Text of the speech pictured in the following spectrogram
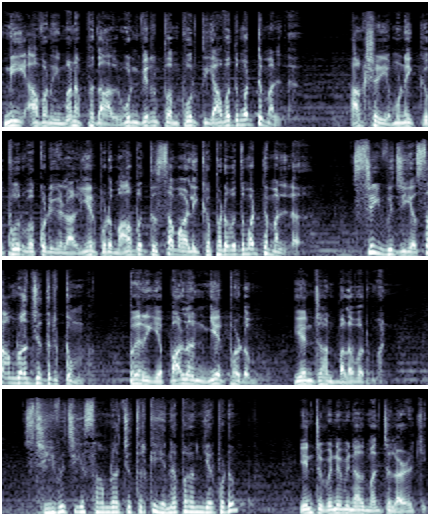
நீ அவனை மணப்பதால் உன் விருப்பம் பூர்த்தியாவது மட்டுமல்ல. அக்ஷய முனைக்கு பூர்வ கொடிகளால் ஏற்படும் ஆபத்து சமாளிக்கப்படுவது மட்டுமல்ல. ஸ்ரீ விஜய சாம்ராஜ்யத்திற்கும் பெரிய பலன் ஏற்படும் என்றான் பலவர்மன். ஸ்ரீ விஜய சாம்ராஜ்யத்திற்கு என்ன பலன் ஏற்படும்? என்று வினவினால் மஞ்சள் அழகி.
